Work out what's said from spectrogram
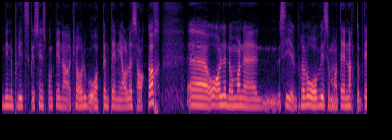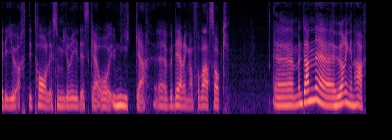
dine politiske synspunkter inn, eller klarer du å gå åpent inn i alle saker? Uh, og alle dommerne prøver å overbevise om at det er nettopp det de gjør. De tar liksom juridiske og unike uh, vurderinger for hver sak. Eh, men denne høringen her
